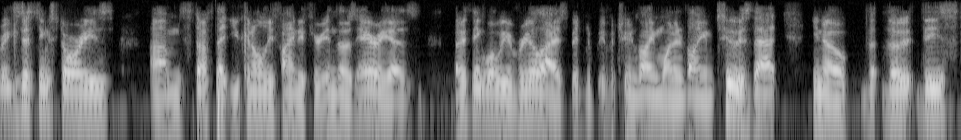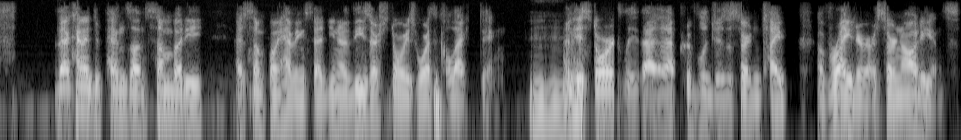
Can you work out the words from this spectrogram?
existing stories, um, stuff that you can only find if you're in those areas. But I think what we've realized between volume one and volume two is that you know the, the these that kind of depends on somebody at some point having said you know these are stories worth collecting. Mm-hmm. And historically, that, that privileges a certain type of writer, a certain audience.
